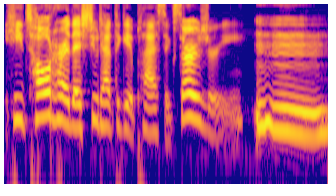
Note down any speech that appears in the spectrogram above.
he told her that she would have to get plastic surgery. Mm-hmm.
